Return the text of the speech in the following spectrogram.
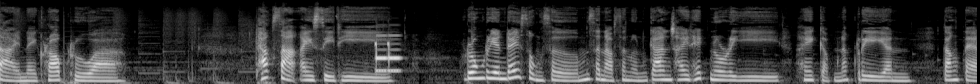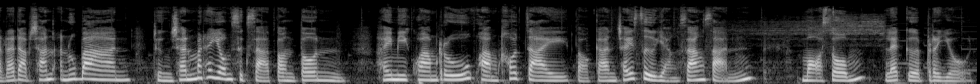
จ่ายในครอบครัว ทักษะ ICT โรงเรียนได้ส่งเสริมสนับสนุนการใช้เทคโนโลยีให้กับนักเรียน ตั้งแต่ระดับชั้นอนุบาล ถึงชั้นมัธยมศึกษาตอนต้น ให้มีความรู้ความเข้าใจต่อการใช้สื่ออย่างสร้างสรรค์ เหมาะสมและเกิดประโยชน์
